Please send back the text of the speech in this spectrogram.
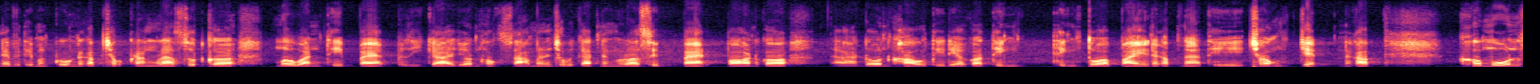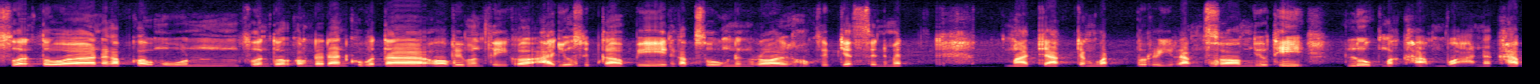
ในเวทีเมืองกรุงนะครับชกครั้งล่าสุดก็เมื่อวันที่ 8 พฤศจิกายน 63วันนั้นชกพิกัด 118 ปอนด์ก็โดนเข่าทีเดียวก็ทิ้งทิ้งตัวไปนะครับนะที่ช่อง 7 นะครับข้อมูลส่วนตัวนะครับข้อมูลส่วนตัวของด้านคูปต้าอพิมลศรีก็อายุ 19 ปีนะครับสูง 167เซนติเมตรมาจากจังหวัดบุรีรัมย์ซ้อมอยู่ที่ลูกมะขามหวานนะครับ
